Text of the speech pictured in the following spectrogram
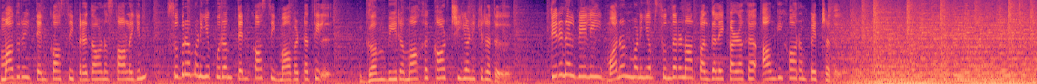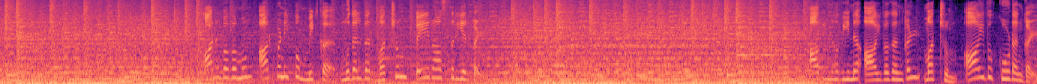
மதுரை தென்காசி பிரதான சாலையின் சுப்பிரமணியபுரம் தென்காசி மாவட்டத்தில் கம்பீரமாக காட்சியளிக்கிறது. திருநெல்வேலி மனோன்மணியம் சுந்தரனார் பல்கலைக்கழக அங்கீகாரம் பெற்றது. அனுபவமும் அர்ப்பணிப்பும் மிக்க முதல்வர் மற்றும் பேராசிரியர்கள். அதிநவீன ஆய்வகங்கள் மற்றும் ஆய்வுக்கூடங்கள்.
